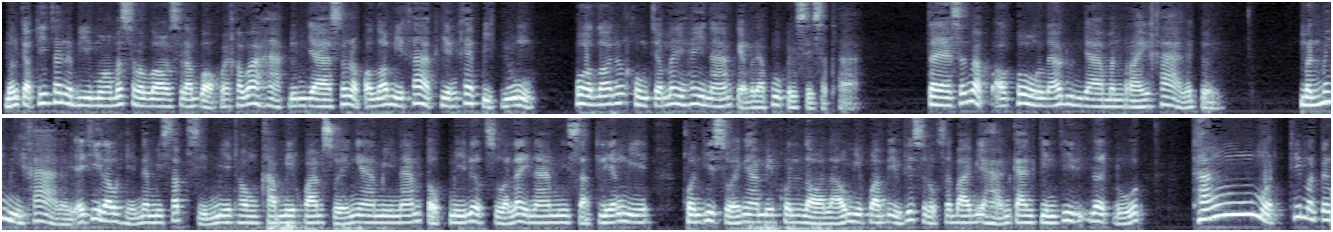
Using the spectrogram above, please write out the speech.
เหมือนกับที่ท่านนบีมูฮัมมัดสุลลัลสลามบอกไว้ครับว่าหากดุนยาสำหรับอัลลอฮ์มีค่าเพียงแค่ปีกยุงพวกอัลลอฮ์นั้นคงจะไม่ให้น้ำแก่บรรดาผู้เป็นศิษศรัทธาแต่สำหรับอัลลอฮ์แล้วดุนยามันไร้ค่าเหลือเกิน มันไม่มีค่าเลย ไอ้ที่เราเห็นนะมีทรัพย์สินมีทองคำมีความสวยงาม มีน้ำตก มีเลือกสวนไร่นา มีสัตว์เลี้ยงมีคนที่สวยงามมีคนหล่อเหลา มีความไปอยู่ที่สนุกสบายมีอาหารการกินที่เลิศหรูทั้งหมดที่มันเป็น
